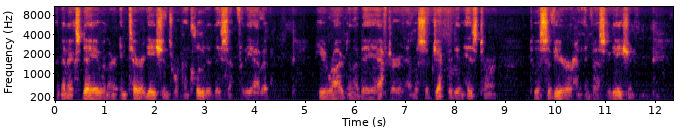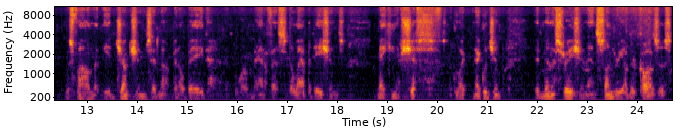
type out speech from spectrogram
And the next day, when their interrogations were concluded, they sent for the abbot. He arrived on the day after and was subjected in his turn to a severe investigation. It was found that the injunctions had not been obeyed, there were manifest dilapidations, making of shifts, negligent administration, and sundry other causes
